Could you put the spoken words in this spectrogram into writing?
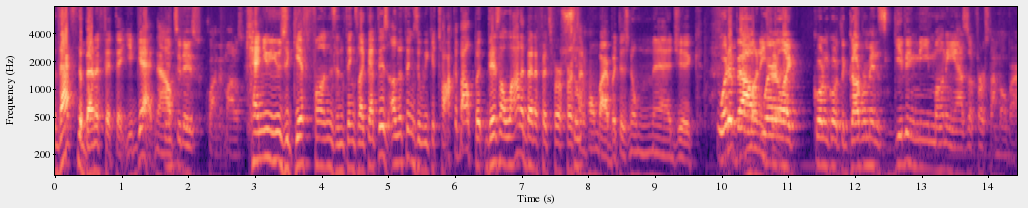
that's the benefit that you get. Now, in today's climate models. can you use a gift funds and things like that? There's other things that we could talk about, but there's a lot of benefits for a first-time home buyer, but there's no magic. What about where, like, quote unquote, the government's giving me money as a first time home buyer?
